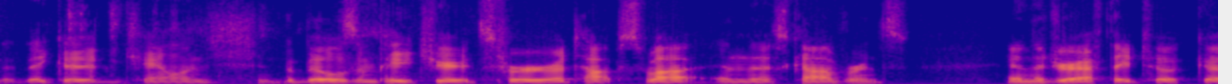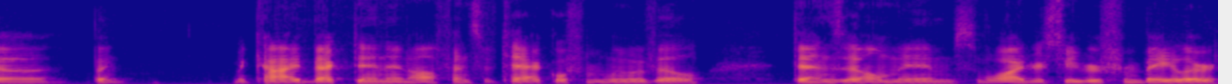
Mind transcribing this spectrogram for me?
that they could challenge the Bills and Patriots for a top spot in this conference. In the draft, they took uh, Mekhi Becton, an offensive tackle from Louisville, Denzel Mims, wide receiver from Baylor,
